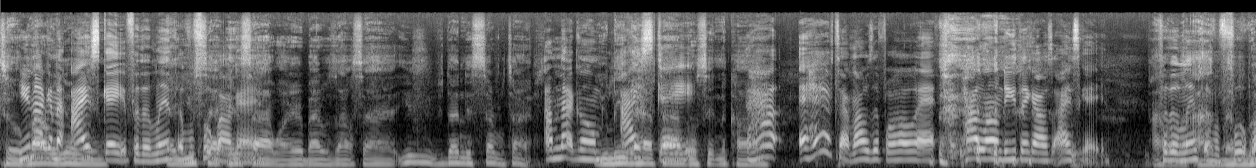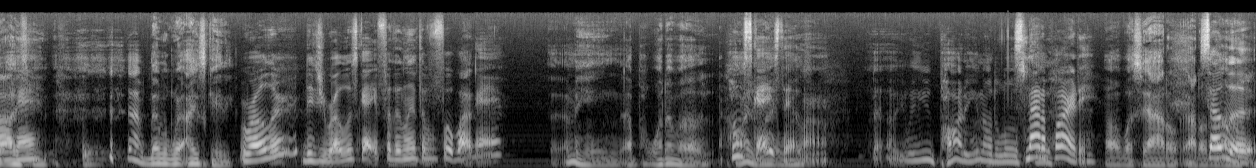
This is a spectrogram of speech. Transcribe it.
to. You're not gonna ice skate for the length of a football sat game. inside while everybody was outside. You've done this several times. I'm not leave at ice halftime, skate. go sit in the car. How, at halftime, I was there for a whole half. How long do you think I was ice skating? For the know. length of I've a football game? I've never went ice skating. Roller? Did you roller skate for the length of a football game? I mean, whatever. Who skates that long? When you party, you know the little. It's not a party. Oh, well, see, I don't. I don't. So know. look,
